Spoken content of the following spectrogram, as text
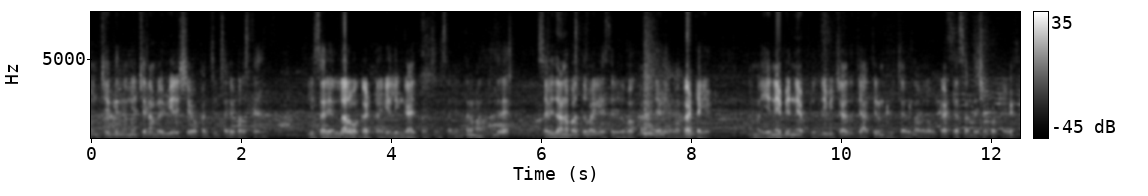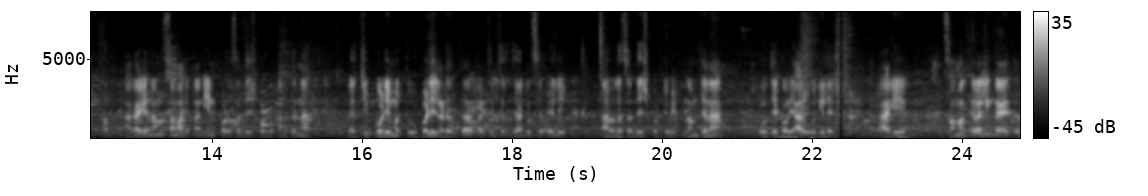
ಮುಂಚೆಗಿಂತ ಮುಂಚೆ ನಮ್ಮಲ್ಲಿ ವೀರಶೈವ ಪಂಚಮಸಾಲಿ ಬರೆಸ್ತಾ ಇದ್ದೀವಿ ಈ ಸಾರಿ ಎಲ್ಲರೂ ಒಗ್ಗಟ್ಟಾಗಿ ಲಿಂಗಾಯತ ಪಂಚಮಸಾಲಿ ಅಂತ ಅಂದರೆ ಸಂವಿಧಾನಬದ್ಧವಾಗಿ ಹೆಸರು ಇರಬೇಕು ಅಂತೇಳಿ ಒಗ್ಗಟ್ಟಾಗಿ ನಮ್ಮ ಏನೇ ಬೆನ್ನೆ ಈ ವಿಚಾರದ ಜಾತಿ ವಿಚಾರ ನಾವೆಲ್ಲ ಒಗ್ಗಟ್ಟ ಸಂದೇಶ ಕೊಟ್ಟೇವೆ. ಹಾಗಾಗಿ ನಮ್ಮ ಸಮಾಜಕ್ಕೆ ನಾನು ಏನು ಕೊಡೋ, ಸಂದೇಶ ಕೊಡ್ಬೇಕು ಅನ್ನೋದನ್ನು ಇವತ್ತು ಚಿಕ್ಕೋಡಿ ಮತ್ತು ಹುಬ್ಬಳ್ಳಿ ನಡೆದಂಥ ಪಂಚಮಸಲ ಜಾಗೃತಿ ಸಭೆಯಲ್ಲಿ ನಾವೆಲ್ಲ ಸಂದೇಶ ಕೊಟ್ಟೇವೆ. ನಮ್ಮ ಜನ ಬಹುತೇಕ ಅವ್ರು ಯಾರೂ ಹೋಗಿಲ್ಲ. ಹಾಗೆ ಸಮಗ್ರ ಲಿಂಗಾಯತರ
